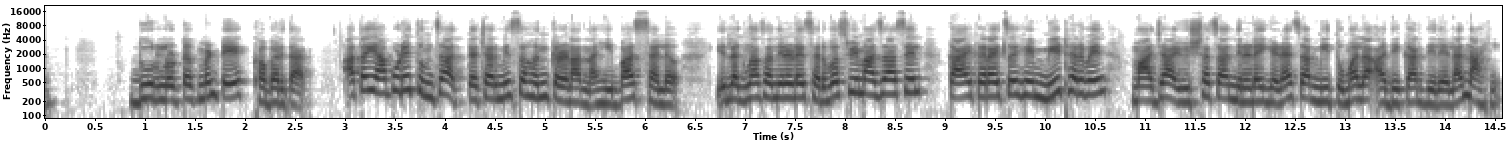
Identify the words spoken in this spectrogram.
दूर लोटत म्हणते खबरदार. आता यापुढे तुमचा अत्याचार मी सहन करणार नाही. बास झालं. लग्नाचा निर्णय सर्वस्वी माझा असेल. काय करायचं हे मी ठरवेन. माझ्या आयुष्याचा निर्णय घेण्याचा मी तुम्हाला अधिकार दिलेला नाही.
